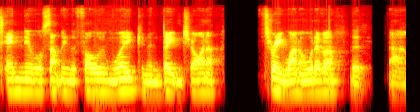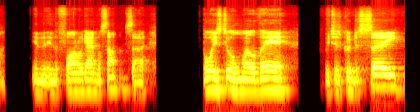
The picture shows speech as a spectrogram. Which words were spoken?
10 0 or something the following week, and then beating China 3 1 or whatever that um, in, the, in the final game or something. So, boys doing well there, which is good to see.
